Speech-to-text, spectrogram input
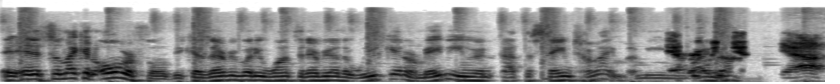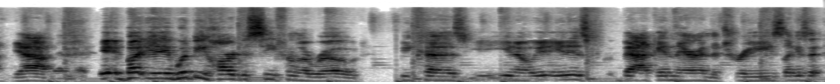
and it's like an overflow because everybody wants it every other weekend or maybe even at the same time. I mean, every weekend. Yeah, yeah. It, but it would be hard to see from the road because you know it, it is back in there in the trees. Like I said,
